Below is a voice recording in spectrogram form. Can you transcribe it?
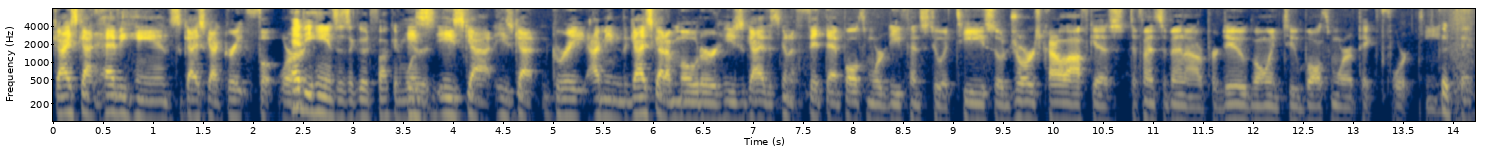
Guy's got heavy hands. Guy's got great footwork. heavy hands is a good fucking word He's he's got he's got great. I mean, the guy's got a motor. He's a guy that's going to fit that Baltimore defense to a T. So George Karlaftis, defensive end out of Purdue, going to Baltimore at pick fourteen. Good pick.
